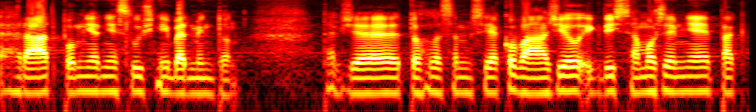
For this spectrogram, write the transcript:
hrát poměrně slušný badminton. Takže tohle jsem si jako vážil, i když samozřejmě pak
